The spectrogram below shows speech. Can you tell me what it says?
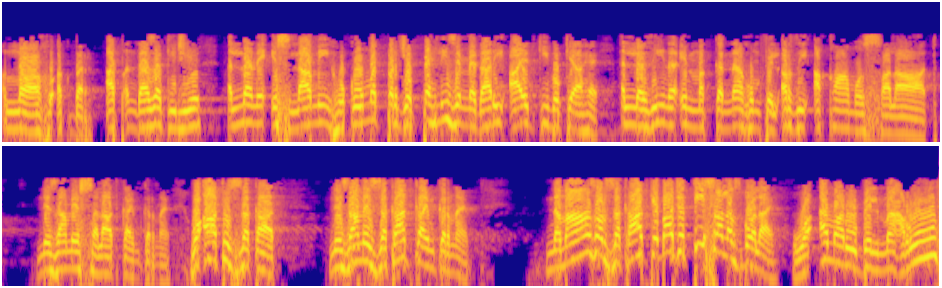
اللہ اکبر، آپ اندازہ کیجیے، اللہ نے اسلامی حکومت پر جو پہلی ذمہ داری عائد کی وہ کیا ہے؟ اللہ امکن فل عرضی اقام و نظام سلاد قائم کرنا ہے۔ وہ آت الزکات، نظام زکات قائم کرنا ہے۔ نماز اور زکات کے بعد جو تیسرا لفظ بولا ہے وہ امرو بل معروف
